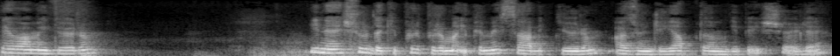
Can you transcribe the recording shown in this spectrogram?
Devam ediyorum. Yine şuradaki pırpırıma ipimi sabitliyorum. Az önce yaptığım gibi şöyle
